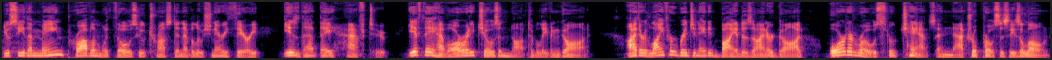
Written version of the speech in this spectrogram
You see, the main problem with those who trust in evolutionary theory is that they have to, if they have already chosen not to believe in God. Either life originated by a designer God, or it arose through chance and natural processes alone.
